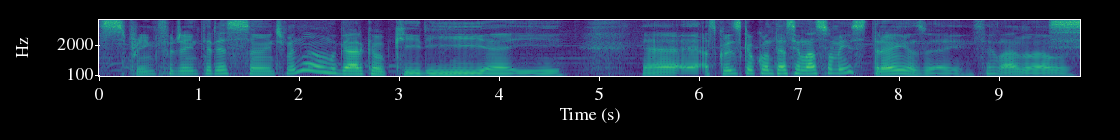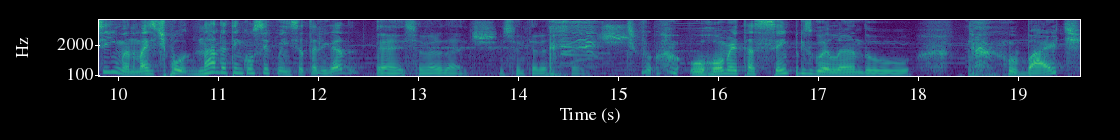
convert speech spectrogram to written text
Springfield é interessante, mas não é um lugar que eu queria ir. É, as coisas que acontecem lá são meio estranhas, velho. Sei lá, não é um... Sim, mano, mas tipo, nada tem consequência, tá ligado? É, isso é verdade. Isso é interessante. Tipo, o Homer tá sempre esgoelando o, o Bart,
